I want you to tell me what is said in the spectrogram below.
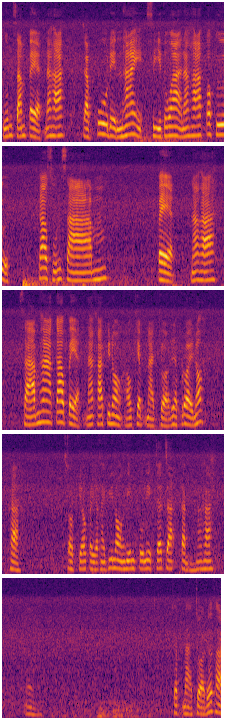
ศูนย์สามแปดนะคะจับคู่เด่นให้สี่ตัวนะคะก็คือเก้าศูนย์สามแปดนะคะ 3598นะคะ พี่น้องเอาแคปหน้าจอเรียบร้อยเนาะค่ะจอเขียวก็อยากให้พี่น้องเห็นตัวเลขจะจะกันนะคะแคปหน้าจอเด้อค่ะ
